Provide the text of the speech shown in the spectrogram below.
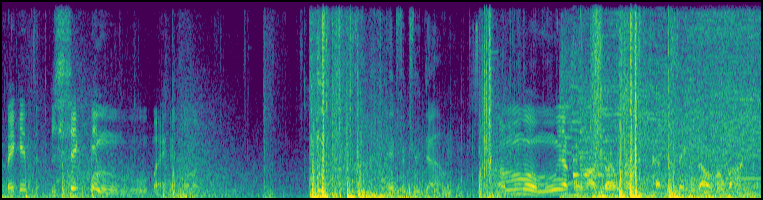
Sampai ke terpisik ni Ubaikan sama Infantry down. Mambo, muy Hostile forces have disabled our robot.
